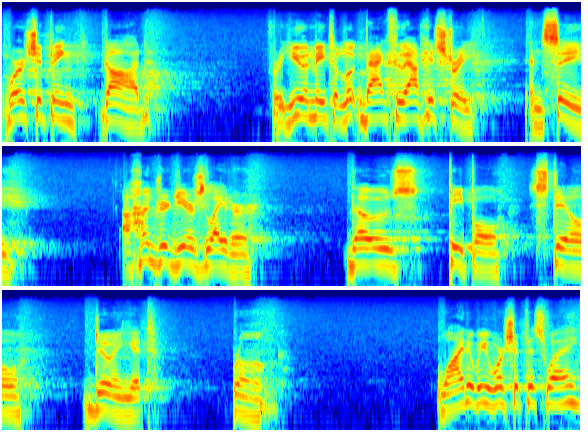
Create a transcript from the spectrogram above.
worshiping God, for you and me to look back throughout history and see a hundred years later, those people still doing it wrong. Why do we worship this way?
